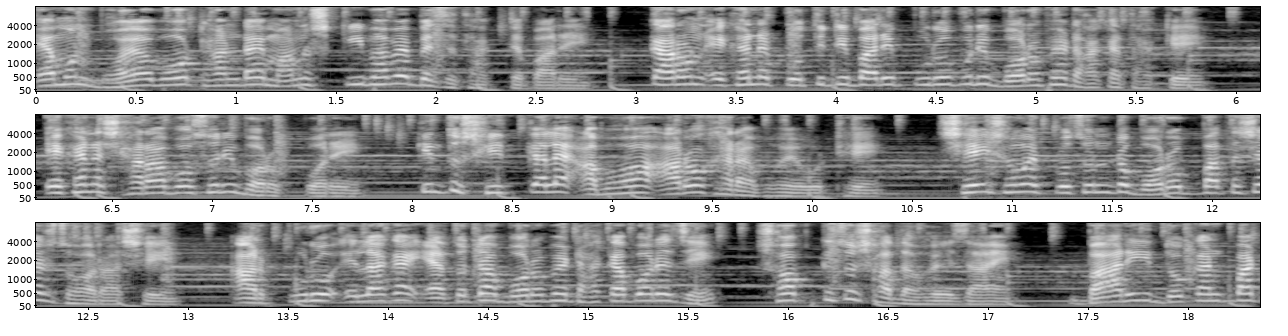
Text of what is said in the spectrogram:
এমন ভয়াবহ ঠান্ডায় মানুষ কীভাবে বেঁচে থাকতে পারে? কারণ এখানে প্রতিটি বাড়ি পুরোপুরি বরফে ঢাকা থাকে। এখানে সারা বছরই বরফ পড়ে, কিন্তু শীতকালে আবহাওয়া আরও খারাপ হয়ে ওঠে। সেই সময় প্রচণ্ড বরফ বাতাসের ঝড় আসে, আর পুরো এলাকায় এতটা বরফে ঢাকা পড়ে যে সবকিছু সাদা হয়ে যায়। বাড়ি, দোকানপাট,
